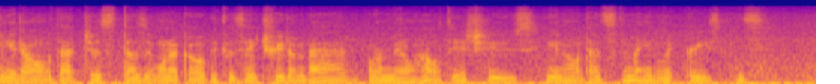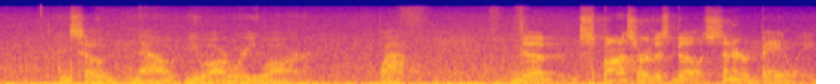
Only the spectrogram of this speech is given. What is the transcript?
you know that just doesn't want to go because they treat them bad or mental health issues you know that's the main reasons. And so now you are where you are. Wow. The sponsor of this bill is senator bailey.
